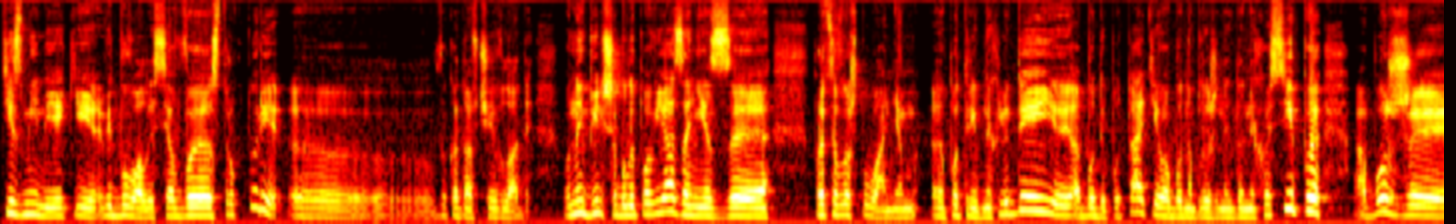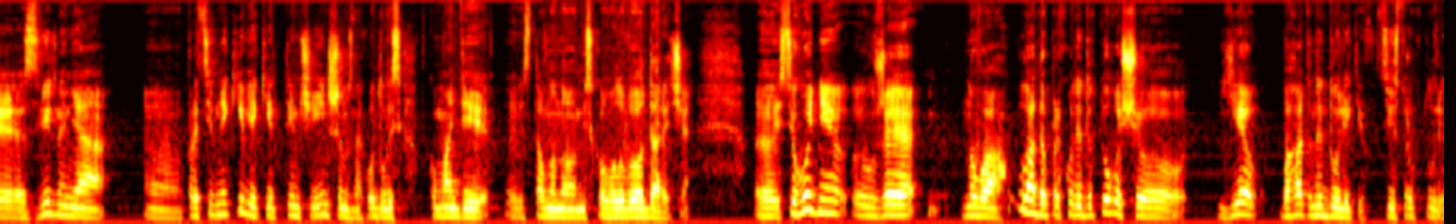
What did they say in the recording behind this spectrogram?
ті зміни, які відбувалися в структурі е, виконавчої влади, вони більше були пов'язані з працевлаштуванням е, потрібних людей е, або депутатів, або наближених до них осіб, або ж е, звільнення е, працівників, які тим чи іншим знаходились в команді е, відставленого міського голови Одарича. Е, Сьогодні е, вже нова влада приходить до того, що є багато недоліків в цій структурі.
